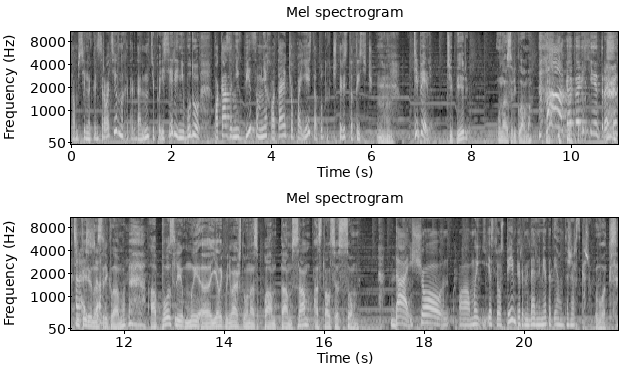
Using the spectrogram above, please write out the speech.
там сильно консервативных и так далее. Ну, типа, из серии не буду пока за них биться, мне хватает что поесть, а тут их 400 тысяч. Угу. Теперь. Теперь у нас реклама. Какой хитрый. Теперь у нас реклама. А после мы, э, я так понимаю, что у нас пам, там, сам остался сом. Да, еще э, мы, если успеем, пирамидальный метод, я вам тоже расскажу. Вот.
